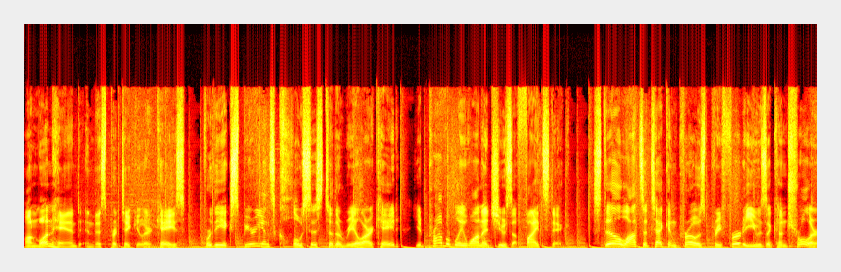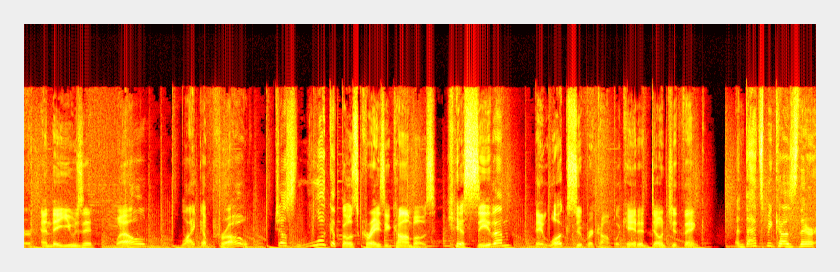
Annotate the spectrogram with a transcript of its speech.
On one hand, in this particular case, for the experience closest to the real arcade, you'd probably want to choose a fight stick. Still, lots of Tekken pros prefer to use a controller, and they use it, well, like a pro. Just look at those crazy combos. You see them? They look super complicated, don't you think? And that's because they're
